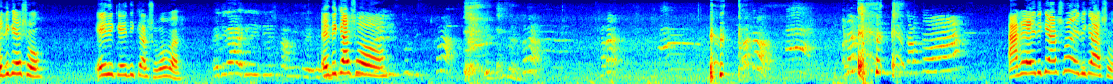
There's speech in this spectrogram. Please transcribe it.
এদিকে এসো। এইদিকে এইদিকে আসো বাবা। এদিকে আসো। আগে এইদিকে আসো এইদিকে আসো।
